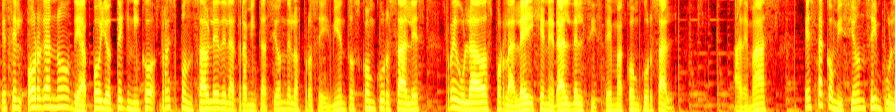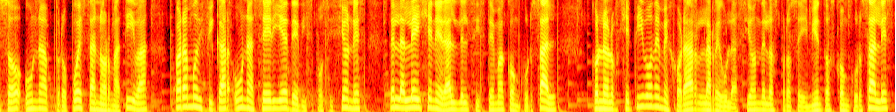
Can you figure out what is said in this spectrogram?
es el órgano de apoyo técnico responsable de la tramitación de los procedimientos concursales regulados por la Ley General del Sistema Concursal. Además, esta comisión se impulsó una propuesta normativa para modificar una serie de disposiciones de la Ley General del Sistema Concursal con el objetivo de mejorar la regulación de los procedimientos concursales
